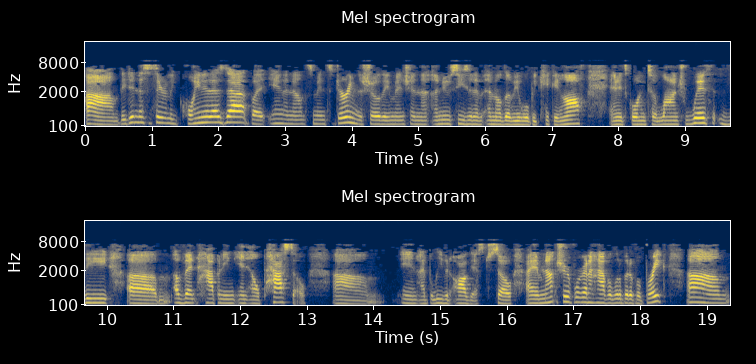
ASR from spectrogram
Um, they didn't necessarily coin it as that, but in announcements during the show, they mentioned that a new season of MLW will be kicking off, and it's going to launch with the um, event happening in El Paso. Um, in, I believe, in August. So I am not sure if we're going to have a little bit of a break um,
